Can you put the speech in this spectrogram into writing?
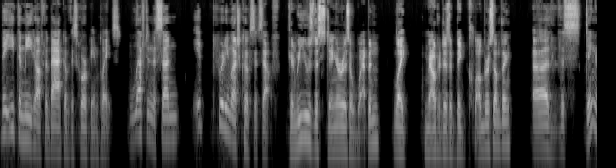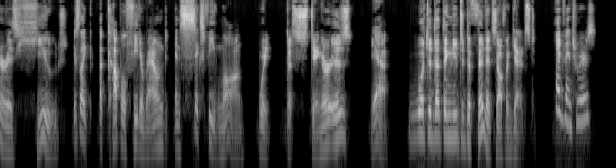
they eat the meat off the back of the scorpion plates. Left in the sun, it pretty much cooks itself. Can we use the stinger as a weapon? Like, mounted as a big club or something? Uh, the stinger is huge. It's like a couple feet around and six feet long. Wait, the stinger is? Yeah. What did that thing need to defend itself against? Adventurers?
